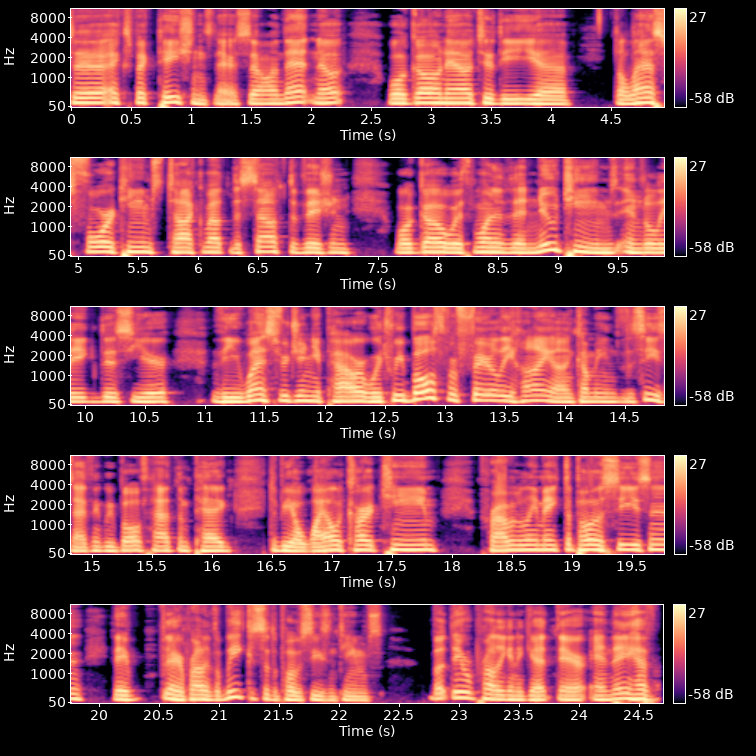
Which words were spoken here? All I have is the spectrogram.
to expectations there. So on that note, we'll go now to the uh, the last four teams to talk about the South Division. We'll go with one of the new teams in the league this year, the West Virginia Power, which we both were fairly high on coming into the season. I think we both had them pegged to be a wild card team, probably make the postseason. They they're probably the weakest of the postseason teams, but they were probably going to get there, and they have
